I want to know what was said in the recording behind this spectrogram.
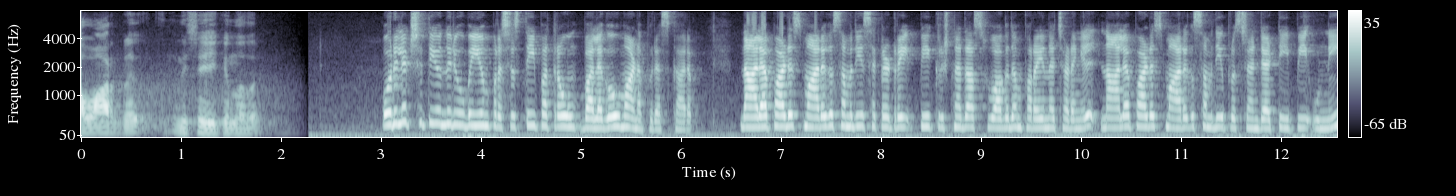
അവാർഡ് നിശ്ചയിക്കുന്നത്. ഒരു ലക്ഷത്തിയൊന്ന് രൂപയും പ്രശസ്തി പത്രവും ബലകവുമാണ് പുരസ്കാരം. നാലാപ്പാട് സ്മാരക സമിതി സെക്രട്ടറി പി കൃഷ്ണദാസ് സ്വാഗതം പറയുന്ന ചടങ്ങിൽ നാലാപ്പാട് സ്മാരക സമിതി president T P Unni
